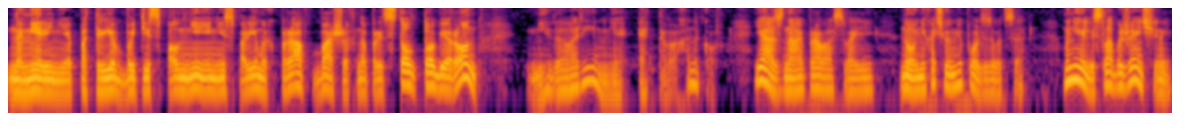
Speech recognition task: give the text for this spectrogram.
намерение потребовать исполнения неиспоримых прав ваших на престол Тоберон, не говори мне этого, Ханаков. Я знаю права свои, но не хочу ими пользоваться. Мне ли, слабой женщины,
